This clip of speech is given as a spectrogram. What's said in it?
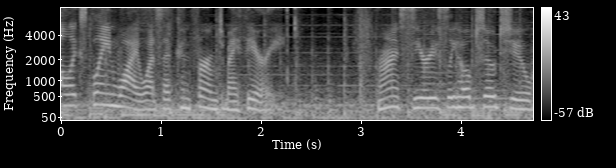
I'll explain why once I've confirmed my theory. I seriously hope so too.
